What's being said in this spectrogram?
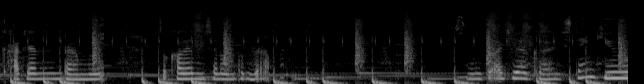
kalian rame so kalian bisa nonton drama ini segitu aja guys. Thank you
